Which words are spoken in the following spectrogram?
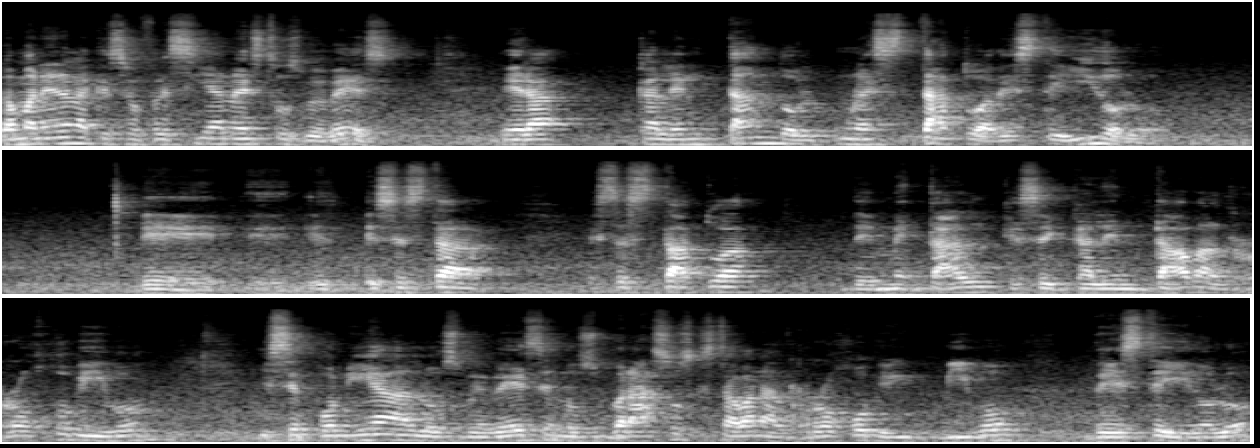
La manera en la que se ofrecían a estos bebés era calentando una estatua de este ídolo. Eh, eh, es esta, esta estatua de metal que se calentaba al rojo vivo y se ponía a los bebés en los brazos que estaban al rojo vivo de este ídolo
